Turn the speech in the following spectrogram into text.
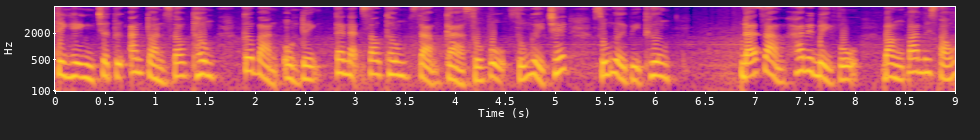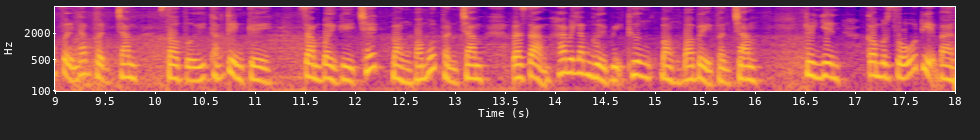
tình hình trật tự an toàn giao thông cơ bản ổn định, tai nạn giao thông giảm cả số vụ, số người chết, số người bị thương, đã giảm 27 vụ bằng 36,5% so với tháng tiền kề, giảm 7 người chết bằng 31% và giảm 25 người bị thương bằng 37%. Tuy nhiên, còn một số địa bàn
